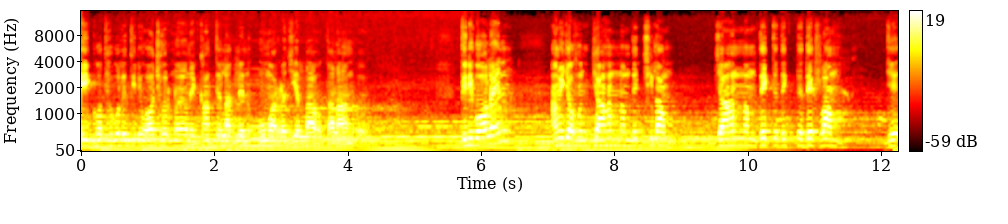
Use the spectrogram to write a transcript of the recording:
এই কথা বলে তিনি অঝর নয়নে কাঁদতে লাগলেন উমার রাজিয়াল্লাহ তালান তিনি বলেন, আমি যখন জাহান্নাম দেখছিলাম জাহান্নাম দেখতে দেখতে দেখলাম যে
